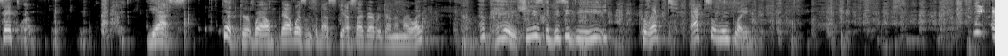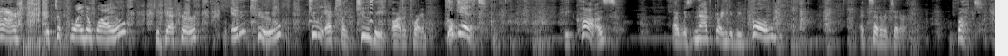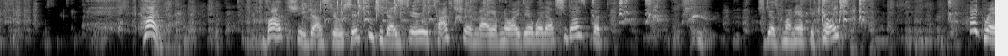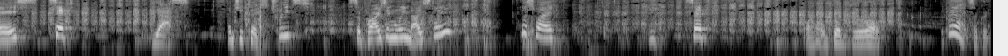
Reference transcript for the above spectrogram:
Sit. Yes. Good girl. Well, that wasn't the best yes I've ever done in my life. Okay, she is the busy bee. Correct? Absolutely. We are. It took quite a while to get her into, to actually, to the auditorium. Go get it! Because I was not going to be pulled, etc., etc. But, hi. But she does do sit and she does do touch, and I have no idea what else she does, but she does run after toys. Hi, Grace. Sit. Yes. And she takes treats surprisingly nicely. This way. Sit. Oh, good girl. That's a good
